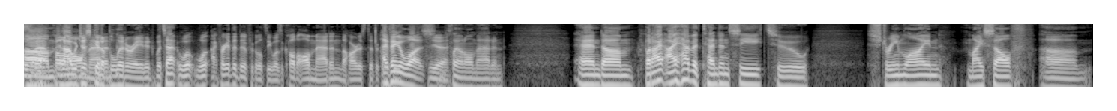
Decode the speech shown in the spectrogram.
himself. that Um, and? I would All just get obliterated. What's that? What, what, I forget the difficulty. Was it called All Madden? The hardest difficulty. I think it was. Yeah. Yeah. Play on all Madden. And um, but I, I have a tendency to streamline myself um,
